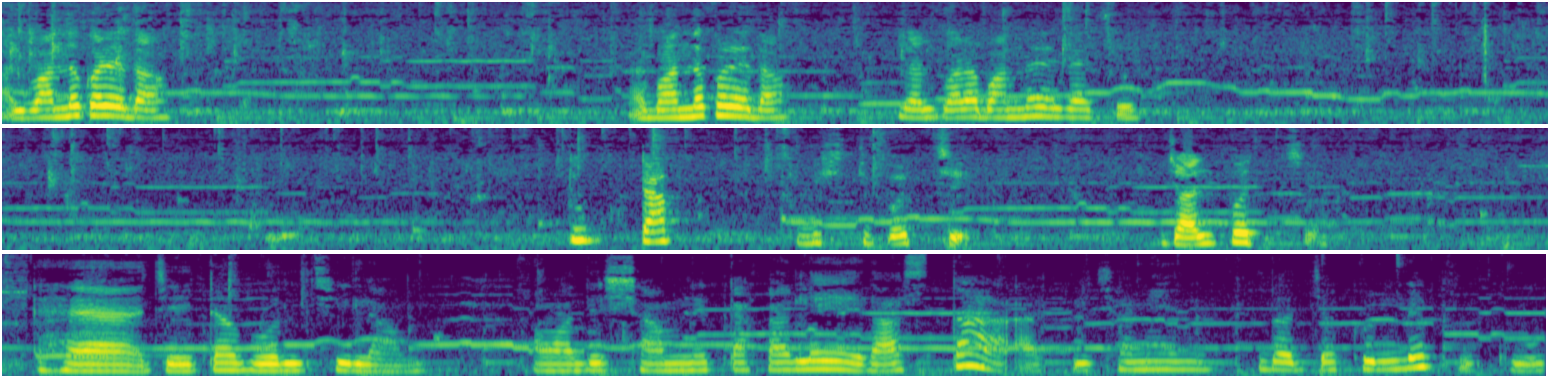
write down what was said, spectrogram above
আর বন্ধ করে দাও। আর বন্ধ করে দাও। জল পড়া বন্ধ হয়ে গেছে। টুকটাক বৃষ্টি পড়ছে। জল পড়ছে। হ্যাঁ যেটা বলছিলাম। আমাদের সামনে তাকালে রাস্তা আর পিছনের দরজা খুললে পুকুর।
